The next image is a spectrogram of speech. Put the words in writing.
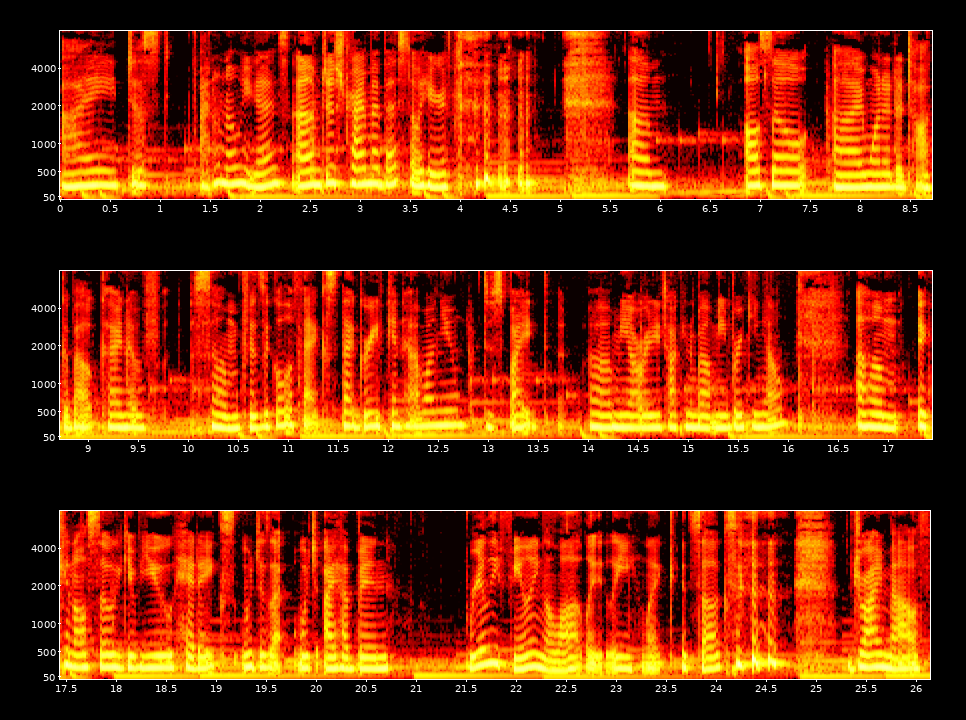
I just, I don't know, you guys. I'm just trying my best over here. um, also, I wanted to talk about kind of some physical effects that grief can have on you, despite uh, me already talking about me breaking out. Um, it can also give you headaches, which is which I have been really feeling a lot lately. Like it sucks. Dry mouth,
